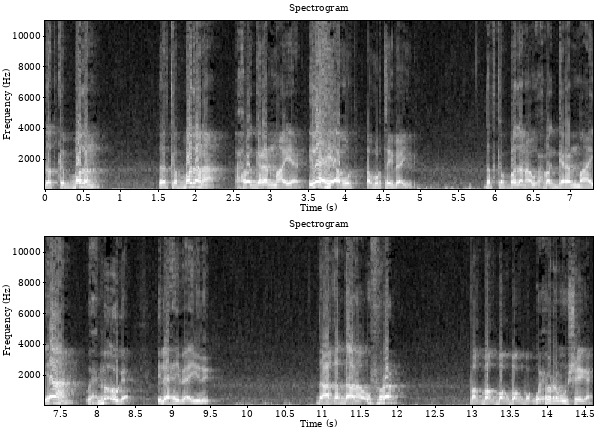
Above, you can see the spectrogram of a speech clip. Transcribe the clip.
Dadka badan dadka badana waxba garan maayaan. Ilaahay abuur abuurtay baa yidhi. Dadka badana waxba garan maayaan. Wax ma oga ilaahay baa yidhi. Daaqadaana u furan. Baq baq wuxuu rabuu sheegaa.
